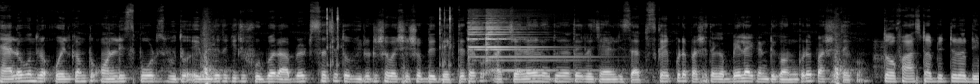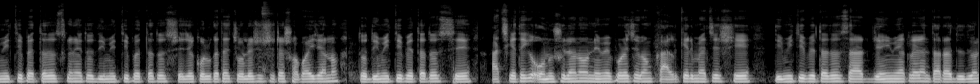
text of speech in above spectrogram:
হ্যালো বন্ধুরা ওয়েলকাম টু অনলি স্পোর্টস ভূত এই ভিডিওতে কিছু ফুটবল আপডেটস আছে, তো ভিডিওটি সবাই শেষ অব্দি দেখতে থাকো আর চ্যানেলে নতুন হয়ে থাকলে চ্যানেলটি সাবস্ক্রাইব করে পাশে থাকা বেল আইকনটি অন করে পাশে থাকো। তো ফার্স্ট আপডেট হলো দিমিত্রি পেত্তাদোসকে নিয়ে। তো দিমিত্রি পেত্তাদোস সে যে কলকাতায় চলে এসে সেটা সবাই জানো। তো দিমিত্রি পেত্তাদোস সে আজকে থেকে অনুশীলনেও নেমে পড়েছে এবং কালকের ম্যাচে সে দিমিত্রি পেত্তাদোস আর জেমি ম্যাকলারেন তারা দুজন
